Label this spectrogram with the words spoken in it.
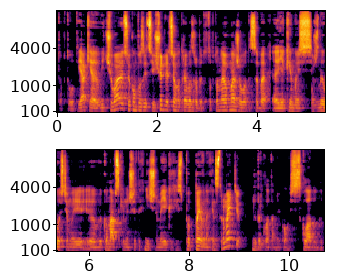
Тобто, от як я відчуваю цю композицію, що для цього треба зробити? Тобто не обмежувати себе е, якимись можливостями е, виконавськими чи технічними якихось певних інструментів, наприклад, там якогось складу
